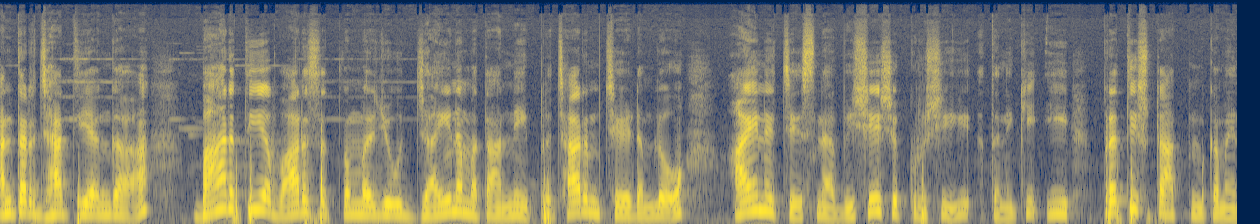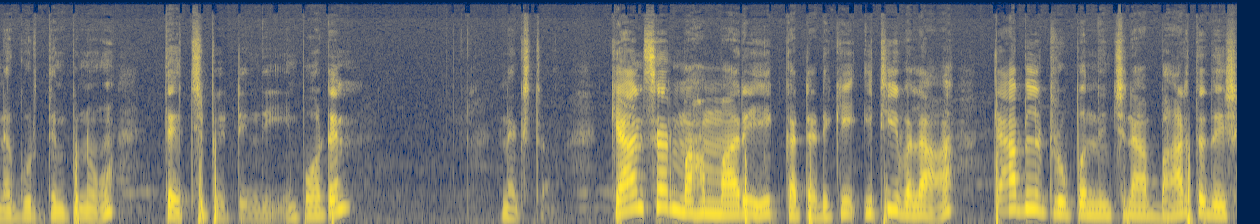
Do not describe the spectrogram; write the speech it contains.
అంతర్జాతీయంగా భారతీయ వారసత్వం మరియు జైన మతాన్ని ప్రచారం చేయడంలో ఆయన చేసిన విశేష కృషి అతనికి ఈ ప్రతిష్టాత్మకమైన గుర్తింపును తెచ్చిపెట్టింది. ఇంపార్టెంట్? నెక్స్ట్. క్యాన్సర్ మహమ్మారి కట్టడికి ఇటీవల ట్యాబ్లెట్ రూపొందించిన భారతదేశ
